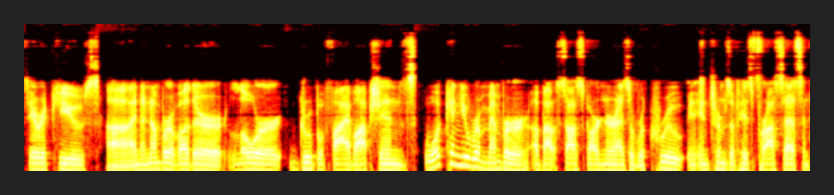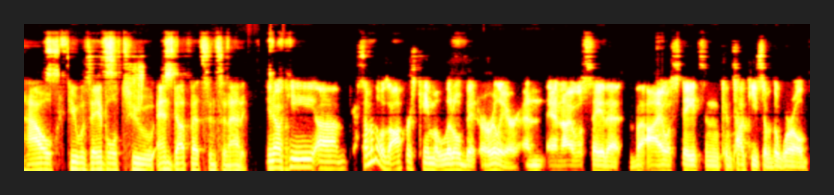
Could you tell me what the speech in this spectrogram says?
Syracuse, uh, and a number of other lower group of five options. What can you remember about Sauce Gardner as a recruit in, in terms of his process and how he was able to end up at Cincinnati? You know, he um, some of those offers came a little bit earlier, and and I will say that the Iowa States and Kentuckies of the world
